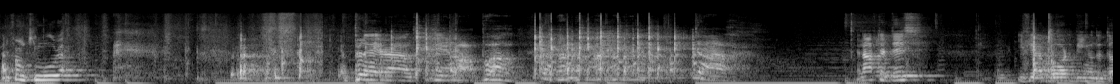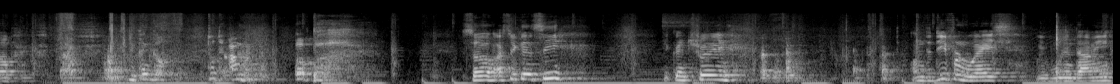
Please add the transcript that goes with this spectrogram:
And from Kimura, play around. And after this, if you are bored being on the top, you can go to the arm. So as you can see, you can train on the different ways with wooden dummy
